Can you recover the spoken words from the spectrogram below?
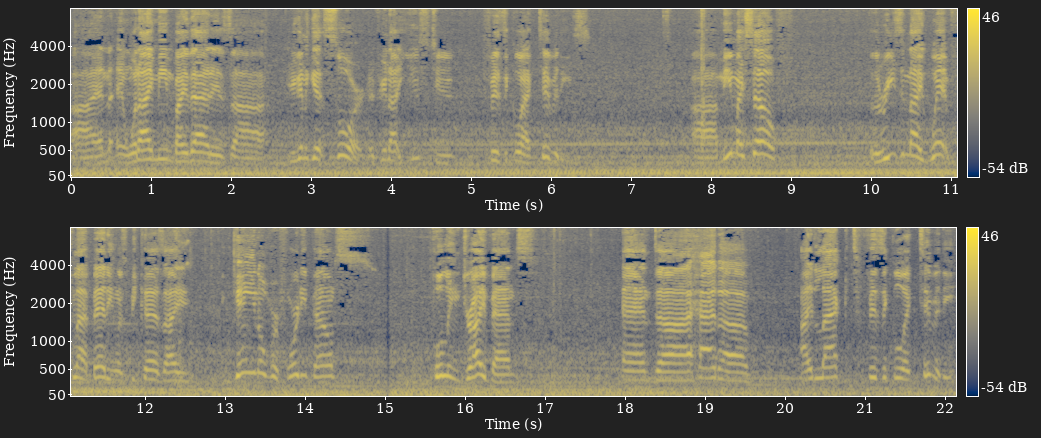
Uh, and, and what I mean by that is uh, you're gonna get sore if you're not used to physical activities. Uh, me myself, the reason I went flatbedding was because I gained over 40 pounds pulling dry vans and uh, had a, uh, I lacked physical activity.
